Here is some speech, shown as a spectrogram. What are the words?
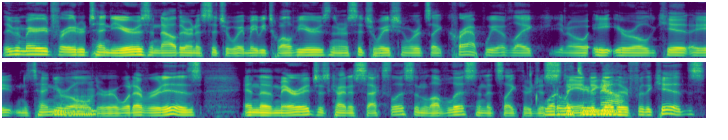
They've been married for eight or ten years, and now they're in a situation, maybe twelve years, and they're in a situation where it's like, crap, we have like you know eight year old kid, eight and a ten year old, or whatever it is, and the marriage is kind of sexless and loveless, and it's like they're just staying together now? for the kids,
